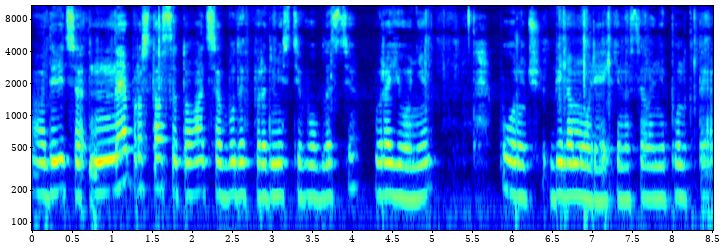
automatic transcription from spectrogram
Е, Дивіться, непроста ситуація буде в передмісті в області, в районі, поруч біля моря, які населені пункти.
